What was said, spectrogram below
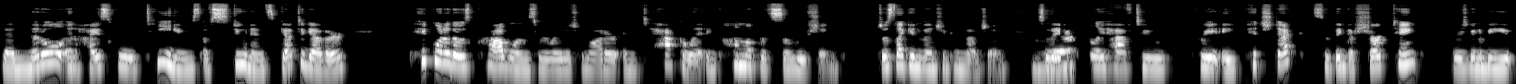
Then middle and high school teams of students get together, pick one of those problems related to water and tackle it and come up with solution, just like invention convention. So they mm-hmm. actually have to create a pitch deck. So think of Shark Tank. There's going to be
